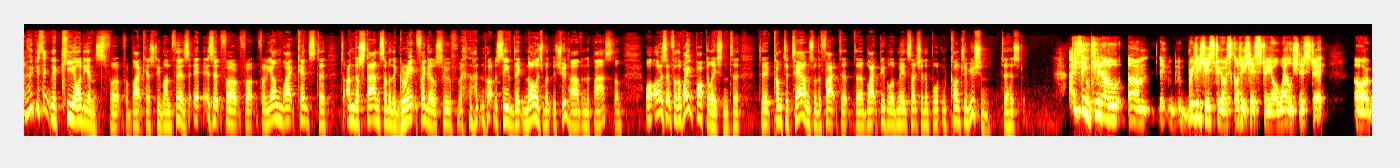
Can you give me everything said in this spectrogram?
And who do you think the key audience for, for Black History Month is? Is it for, for, for young black kids to, to understand some of the great figures who've not received the acknowledgement they should have in the past? Um, or, or is it for the white population to, to come to terms with the fact that uh, black people have made such an important contribution to history? I think, you know, um, British history or Scottish history or Welsh history or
